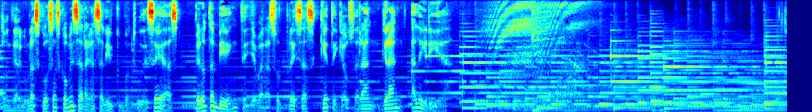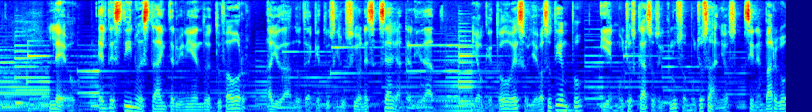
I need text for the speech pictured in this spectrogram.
donde algunas cosas comenzarán a salir como tú deseas, pero también te llevará sorpresas que te causarán gran alegría. Leo, el destino está interviniendo en tu favor ayudándote a que tus ilusiones se hagan realidad. Y aunque todo eso lleva su tiempo, y en muchos casos incluso muchos años, sin embargo,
